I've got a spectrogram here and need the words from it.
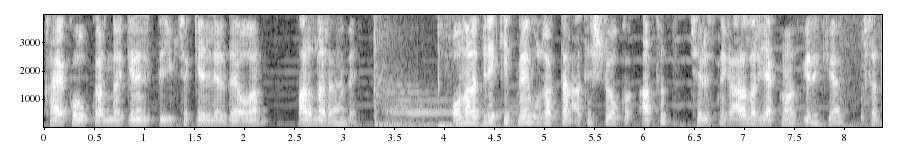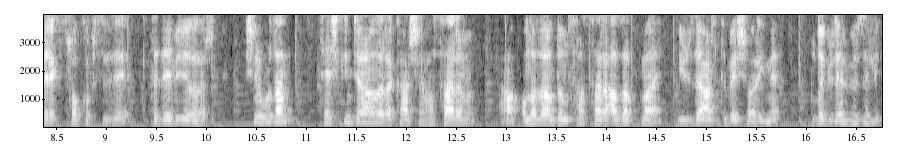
kaya kovuklarında genellikle yüksek yerlerde olan arılar abi. Onlara direkt gitmeyin uzaktan ateşli ok atıp içerisindeki araları yakmanız gerekiyor. Yoksa direkt sokup sizi hasta edebiliyorlar. Şimdi buradan seçkin canavarlara karşı hasarımı, onlardan aldığımız hasarı azaltma yüzde artı 5 var yine. Bu da güzel bir özellik.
